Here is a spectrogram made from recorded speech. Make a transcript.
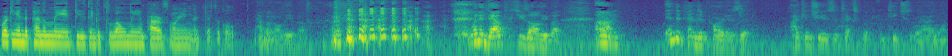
working independently, do you think it's lonely, empowering, or difficult? How about all the above? when in doubt, choose all the above. Um, independent part is that I can choose the textbook and teach the way I want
